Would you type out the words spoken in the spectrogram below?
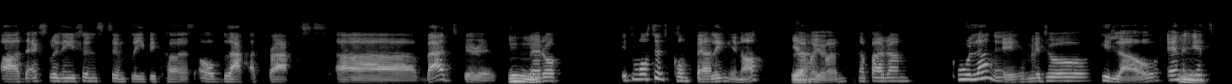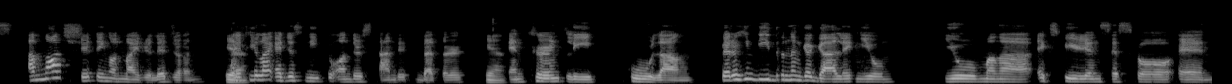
uh, the explanation is simply because oh, black attracts uh, bad spirits. Mhm. Pero it wasn't compelling enough. Yeah. Mo yun? Na parang kulang eh. Medyo hilaw. And Mm. it's, I'm not shitting on my religion. I Yeah. feel like I just need to understand it better. Yeah. And currently, kulang. Pero hindi doon nanggagaling yung, yung mga experiences ko and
